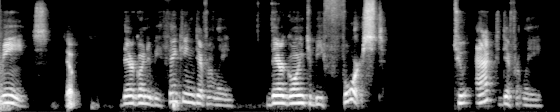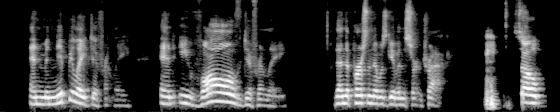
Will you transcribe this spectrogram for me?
means yep they're going to be thinking differently they're going to be forced to act differently and manipulate differently and evolve differently than the person that was given a certain track mm-hmm. so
